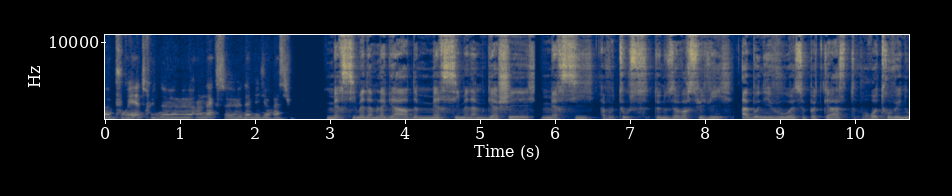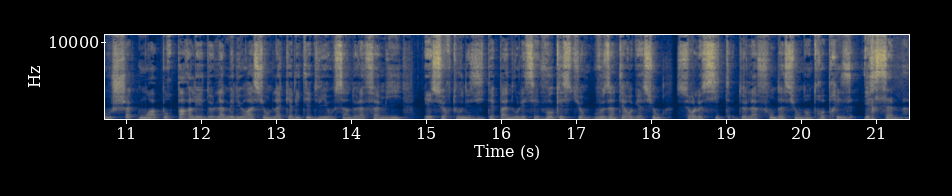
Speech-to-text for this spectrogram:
euh, pourrait être euh, un axe d'amélioration. Merci Madame Lagarde, merci Madame Gachet, merci à vous tous de nous avoir suivis. Abonnez-vous à ce podcast, retrouvez-nous chaque mois pour parler de l'amélioration de la qualité de vie au sein de la famille et surtout n'hésitez pas à nous laisser vos questions, vos interrogations sur le site de la fondation d'entreprise IRSEM.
